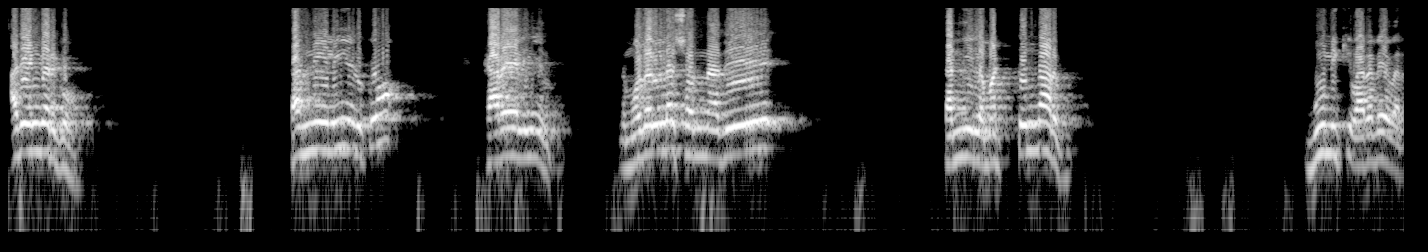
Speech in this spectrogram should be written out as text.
அது எங்க இருக்கும்? தண்ணியிலையும் இருக்கும் கரையிலையும் இருக்கும். இந்த முதல்ல சொன்னது தண்ணியில மட்டும்தான் இருக்கும். பூமிக்கு வரவே வர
